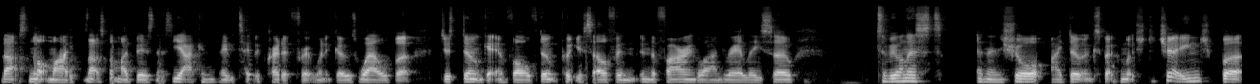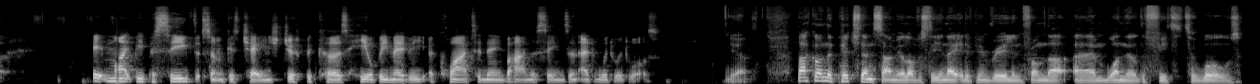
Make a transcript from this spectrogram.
"That's not my that's not my business." Yeah, I can maybe take the credit for it when it goes well, but just don't get involved. Don't put yourself in in the firing line, really. So, to be honest, and in short, I don't expect much to change, but it might be perceived that something has changed just because he'll be maybe a quieter name behind the scenes than Ed Woodward was. Yeah. Back on the pitch then, Samuel, obviously United have been reeling from that um, 1 0 defeat to Wolves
